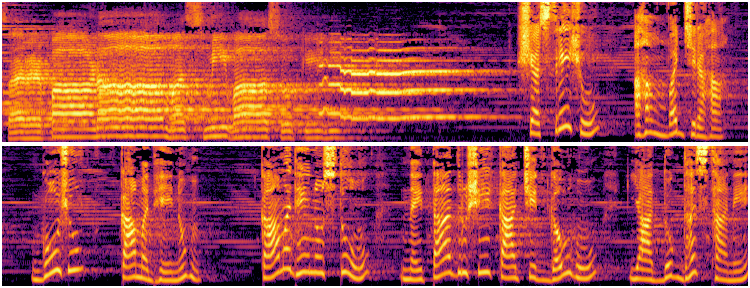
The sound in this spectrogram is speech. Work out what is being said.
सर्पाणामस्मि वासुकिः। शस्त्रेषु अहं वज्रः, गोषु कामधेनुः। कामधेनुस्तु नैतादृशी काचित् गौः या दुग्धस्थाने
